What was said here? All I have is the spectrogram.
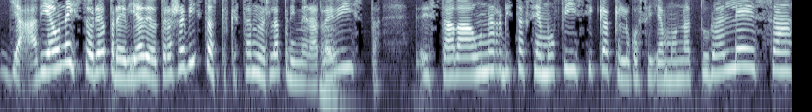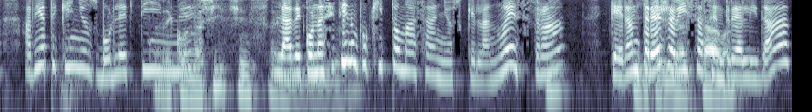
Ya había una historia previa de otras revistas, porque esta no es la primera revista. Estaba una revista que se llamó Física, que luego se llamó Naturaleza. Había pequeños boletines. La de Conacit, la de Conacit tiene un poquito más años que la nuestra, que eran tres revistas en realidad,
